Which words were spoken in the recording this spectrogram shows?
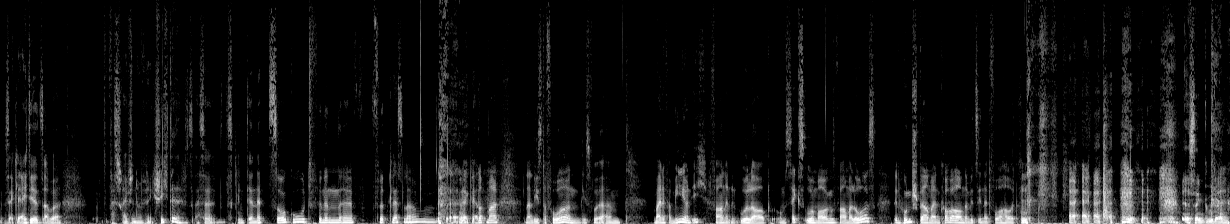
das erkläre ich dir jetzt, aber was schreibst du denn für eine Geschichte? Also, das klingt ja nicht so gut für einen äh, Viertklässler. Äh, erklär doch mal. Und dann liest er vor und liest vor, ähm, meine Familie und ich fahren in den Urlaub. Um 6 Uhr morgens fahren wir los. Den Hund sperren wir in den Kofferraum, damit sie ihn nicht vorhaut. Das ist ein guter.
